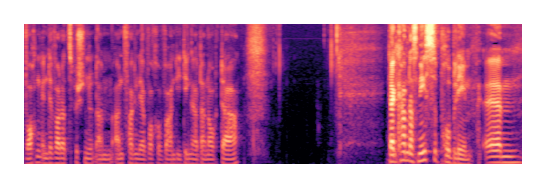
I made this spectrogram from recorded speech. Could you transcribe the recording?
Wochenende war dazwischen und am Anfang der Woche waren die Dinger dann auch da. Dann kam das nächste Problem. Ähm,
